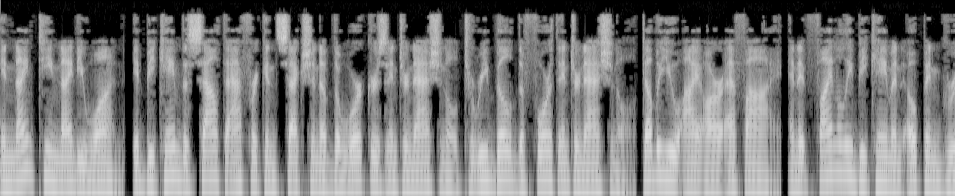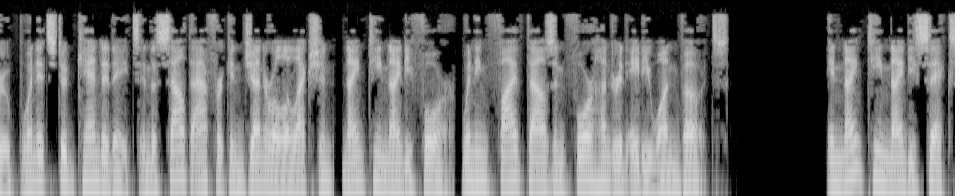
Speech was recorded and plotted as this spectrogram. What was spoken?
In 1991, it became the South African section of the Workers' International to rebuild the Fourth International and it finally became an open group when it stood candidates in the South African general election, 1994, winning 5,481 votes. In 1996,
